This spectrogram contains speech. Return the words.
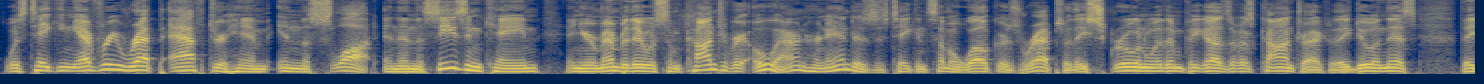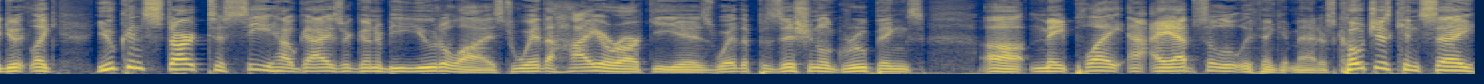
was taking every rep after him in the slot. And then the season came, and you remember there was some controversy. Oh, Aaron Hernandez is taking some of Welker's reps. Are they screwing with him because of his contract? Are they doing this? They do it like you can start to see how guys are going to be utilized, where the hierarchy is, where the positional groupings uh, may play. I I absolutely think it matters. Coaches can say,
